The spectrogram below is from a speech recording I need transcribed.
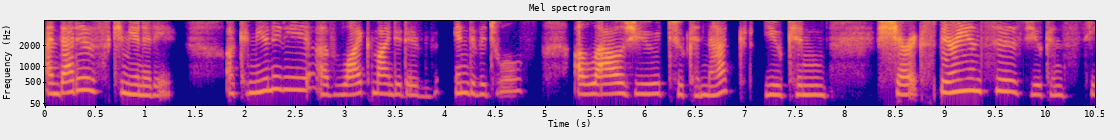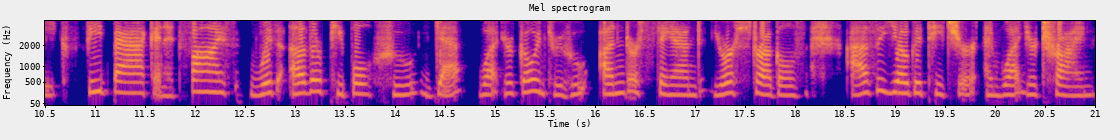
and that is community. A community of like minded individuals allows you to connect. You can share experiences, you can seek feedback and advice with other people who get what you're going through, who understand your struggles as a yoga teacher and what you're trying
